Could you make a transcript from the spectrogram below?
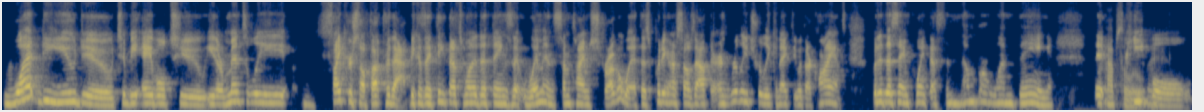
what do you do to be able to either mentally psych yourself up for that because i think that's one of the things that women sometimes struggle with is putting ourselves out there and really truly connecting with our clients but at the same point that's the number one thing that Absolutely. people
